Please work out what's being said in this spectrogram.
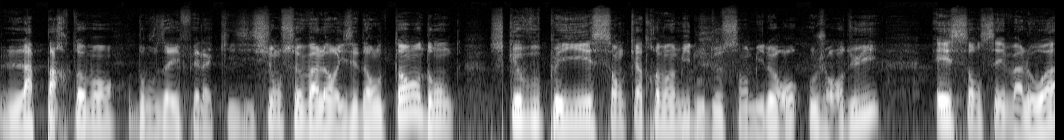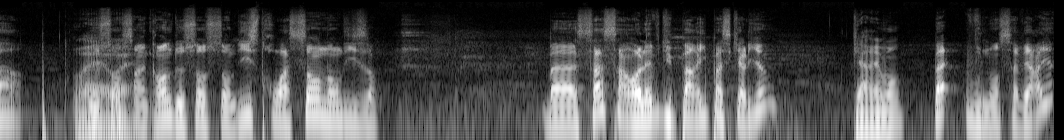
l'appartement dont vous avez fait l'acquisition se valoriser dans le temps. Donc ce que vous payez 180 000 ou 200 000 euros aujourd'hui est censé valoir Ouais, 250, 270, 300 dans 10 ans. Bah ça, ça relève du pari pascalien. Carrément Bah vous n'en savez rien.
